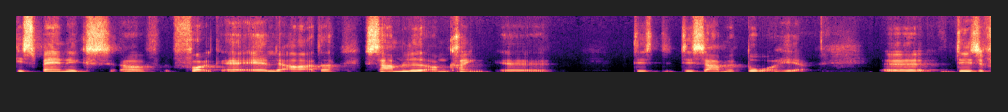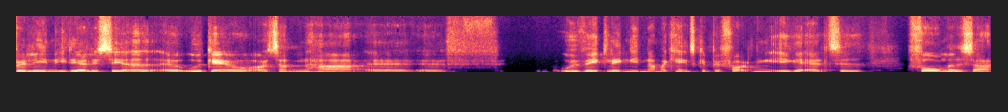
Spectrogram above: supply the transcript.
hispanics og folk af alle arter samlet omkring øh, det, det samme bord her. Øh, det er selvfølgelig en idealiseret øh, udgave, og sådan har øh, øh, udviklingen i den amerikanske befolkning ikke altid formet sig.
